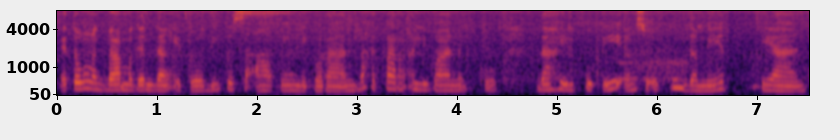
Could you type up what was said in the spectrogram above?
itong nagmamagandang ito dito sa ating likuran. Bakit parang aliwanag ko? Dahil puti ang suot kong damit. Yan.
